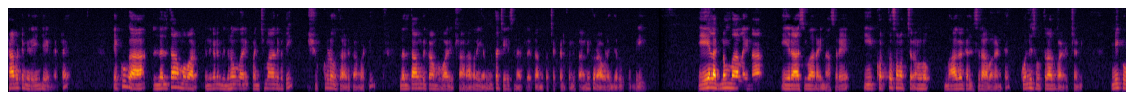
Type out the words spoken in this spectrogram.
కాబట్టి మీరు ఏం చేయండి అంటే ఎక్కువగా లలితా అమ్మవారు ఎందుకంటే మిథునం వారికి పంచమాధిపతి శుక్రుడు అవుతాడు కాబట్టి లలితాంబిక అమ్మవారి యొక్క ఆరాధన ఎంత చేసినట్లయితే అంత చక్కటి ఫలితాలు మీకు రావడం జరుగుతుంది. ఏ లగ్నం వాళ్ళైనా ఏ రాశి వారైనా సరే ఈ కొత్త సంవత్సరంలో బాగా కలిసి రావాలంటే కొన్ని సూత్రాలు పాటించండి. మీకు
